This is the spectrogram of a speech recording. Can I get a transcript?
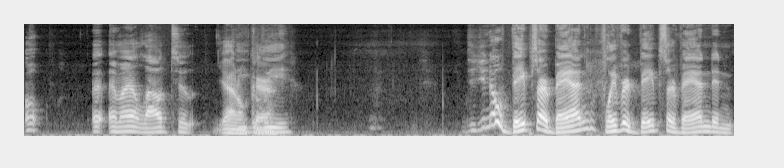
Oh, am I allowed to? Yeah, I don't care. legally- Did you know vapes are banned? Flavored vapes are banned in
